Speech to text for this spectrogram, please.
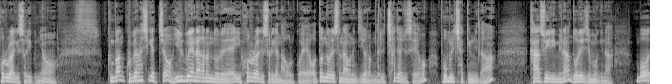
호루라기 소리군요. 금방 구별하시겠죠? 일부에 나가는 노래에 이 호루라기 소리가 나올 거예요. 어떤 노래에서 나오는지 여러분들 찾아주세요. 보물찾기입니다. 가수 이름이나 노래 제목이나 뭐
